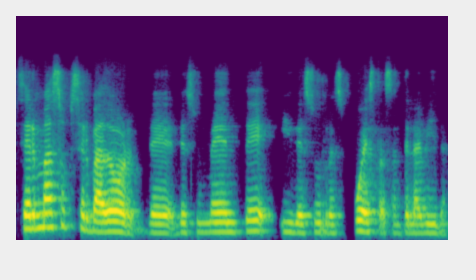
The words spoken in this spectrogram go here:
ser más observador de, de, su mente y de sus respuestas ante la vida.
